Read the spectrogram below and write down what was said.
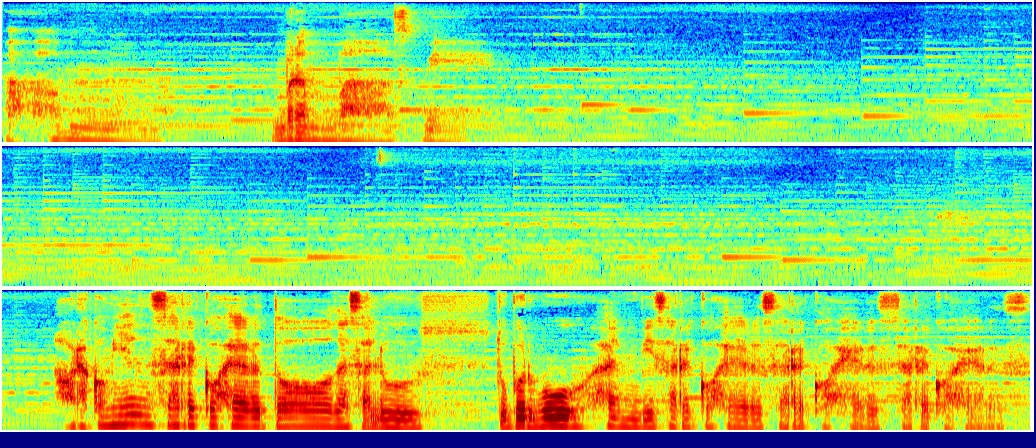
Aham Brahmasmi. Ahora comienza a recoger toda esa luz. Tu burbuja empieza a recogerse, a recogerse, a recogerse.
